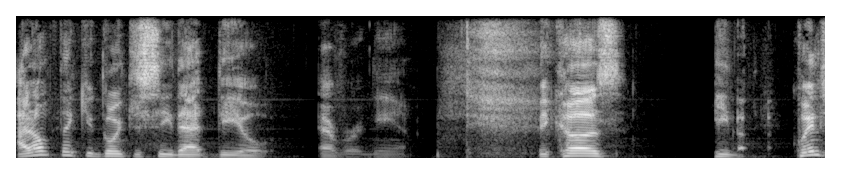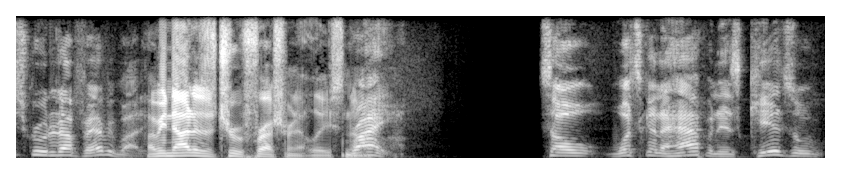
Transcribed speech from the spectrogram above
I don't think you're going to see that deal ever again because he Quinn screwed it up for everybody. I mean, not as a true freshman, at least. No. Right. So what's going to happen is kids will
